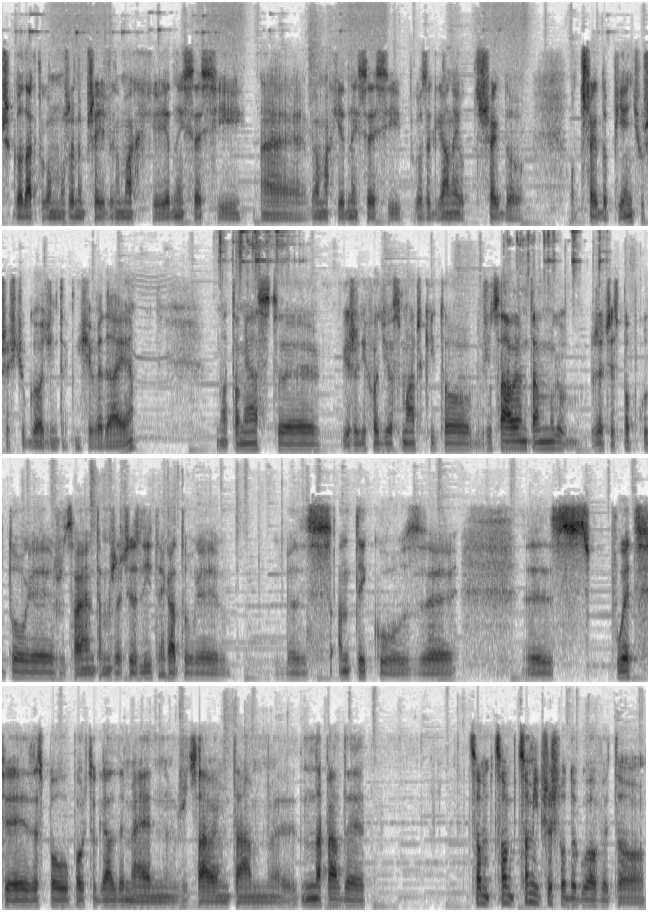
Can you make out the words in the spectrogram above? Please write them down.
przygoda, którą możemy przejść w ramach jednej sesji, e, w ramach jednej sesji rozegranej od 3 do, od 3 do 5, 6 godzin, tak mi się wydaje. Natomiast e, jeżeli chodzi o smaczki, to wrzucałem tam rzeczy z popkultury, rzucałem tam rzeczy z literatury, z antyku, z, e, z płyt zespołu Portugal The Men, wrzucałem tam naprawdę co, co, co mi przyszło do głowy, to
